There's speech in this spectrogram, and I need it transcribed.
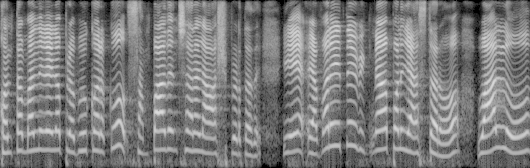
కొంతమందినైనా ప్రభు కొరకు సంపాదించాలని ఆశపడుతుంది. ఏ ఎవరైతే విజ్ఞాపన చేస్తారో వాళ్ళు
